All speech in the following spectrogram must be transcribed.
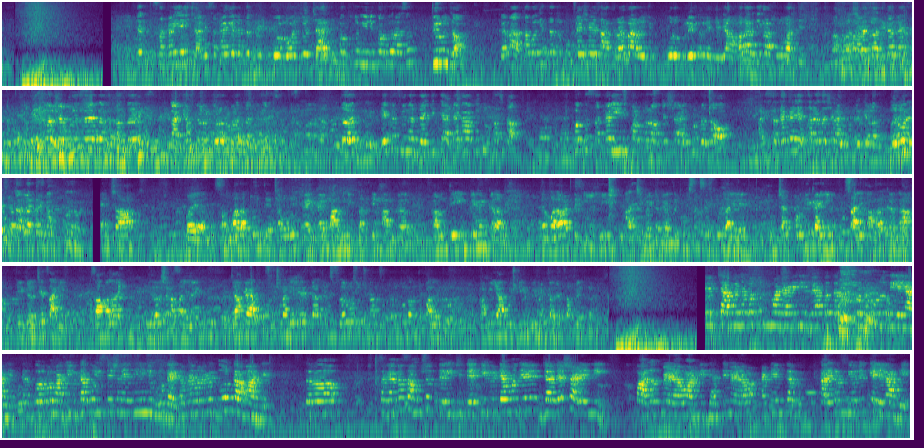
ते सकाळी यायचे आम्ही सकाळी गेल्यानंतर बोलवायचो चहा घेऊन फक्त तुम्ही युनिफॉर्मवर असं फिरून जा कारण आता बघितलं तर कुठल्या शाळेत अकरा बारावीची पोरं बुलेट घेऊन येते जे आम्हाला अर्धी असून मारते. आम्हाला मारायचा अधिकार नाही. वीस वर्षापूर्वी साहेब हातात काठी पोरं तर एकच विनंती आहे की त्या त्या गावाचे तुमचा स्टाफ फक्त सकाळी युनिफॉर्मवर आमच्या शाळेपुढं जावं? आणि संध्याकाळी येताना शाळेत शाळेपुढं गेला बरोबर चांगला परिणाम. त्यांच्या ब- संवादातून त्याच्यावरून काही काही मार्ग निघतात. ते मार्ग काढून ते इम्प्लिमेंट करावे. तर मला वाटतं की ही आजची बैठक आहे ती खूप सक्सेसफुल झालेली आहे. तुमच्याकडूनही काही इनपुट्स आलेत. आम्हाला करणं ते गरजेचं आहे. असं आम्हाला निदर्शनास आलेलं आहे. ज्या काही आपण सूचना दिल्या आहेत त्या सर्व सूचनांचं तंतोतंत पालन करून आम्ही या गोष्टी इम्प्लिमेंट करण्याचा प्रयत्न करू. चार महिन्यापासून माझ्याकडे निर्भया पत्र म्हणून दिलेले आहेत त्याचबरोबर माझी विटा पोलीस स्टेशन येथे ही नेमणूक आहे. त्यामुळे माझ्याकडे दोन कामं आहेत. तर सगळ्यांना सांगू शकते इच्छिते की विट्यामध्ये ज्या ज्या शाळेंनी पालक मेळावा आणि विद्यार्थी मेळावा अटेंड कर कार्यक्रम नियोजित केलेला आहे.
